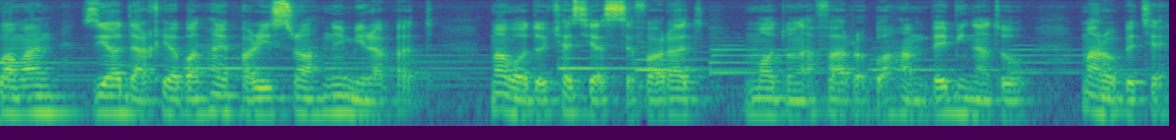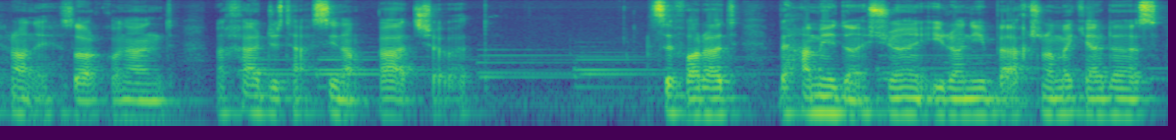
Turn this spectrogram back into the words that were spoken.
با من زیاد در خیابانهای پاریس راه نمی رود مبادا کسی از سفارت ما دو نفر را با هم ببیند و مرا به تهران احضار کنند و خرج تحصیلم قطع شود. سفارت به همه دانشجویان ایرانی بخشنامه کرده است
